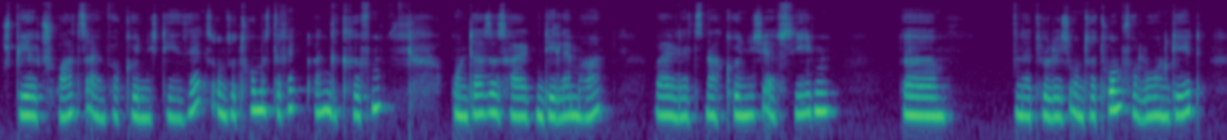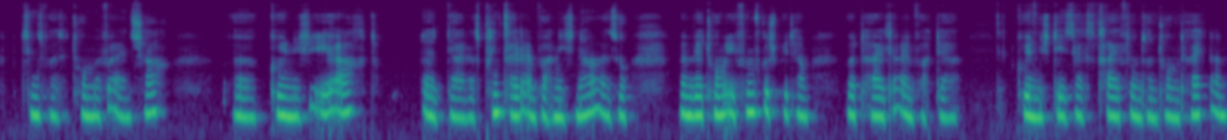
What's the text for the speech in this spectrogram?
spielt Schwarz einfach König D6. Unser Turm ist direkt angegriffen und das ist halt ein Dilemma, weil jetzt nach König F7 äh, natürlich unser Turm verloren geht, beziehungsweise Turm F1 Schach, äh, König E8. Äh, ja, das bringt halt einfach nicht, ne? Also, wenn wir Turm E5 gespielt haben, wird halt einfach der König D6 greift unseren Turm direkt an,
